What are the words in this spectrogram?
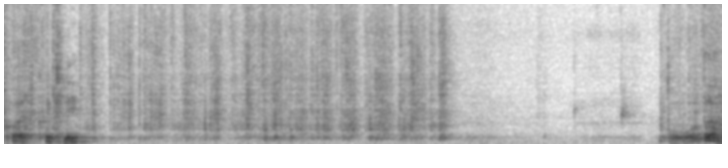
quite quickly. Water.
